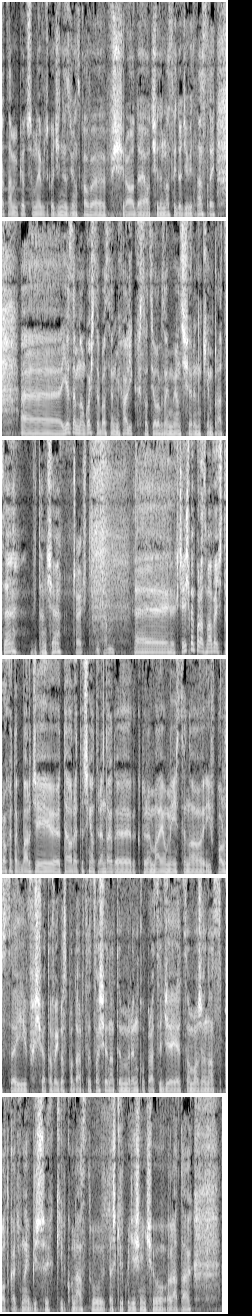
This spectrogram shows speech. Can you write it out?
Wracamy. Piotr Szumlewicz, godziny związkowe w środę od 17 do 19. Eee, jest ze mną gość Sebastian Michalik, socjolog zajmujący się rynkiem pracy. Witam cię. Cześć, witam. E, chcieliśmy porozmawiać trochę tak bardziej teoretycznie o trendach, e, które mają miejsce no, i w Polsce, i w światowej gospodarce. Co się na tym rynku pracy dzieje, co może nas spotkać w najbliższych kilkunastu, też kilkudziesięciu latach.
